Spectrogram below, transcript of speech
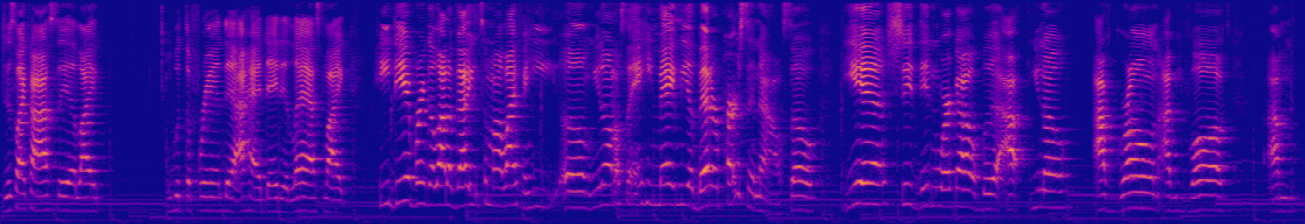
Just like how I said like with the friend that I had dated last like he did bring a lot of value to my life and he um you know what I'm saying? He made me a better person now. So, yeah, shit didn't work out, but I you know, I've grown, I've evolved. I'm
